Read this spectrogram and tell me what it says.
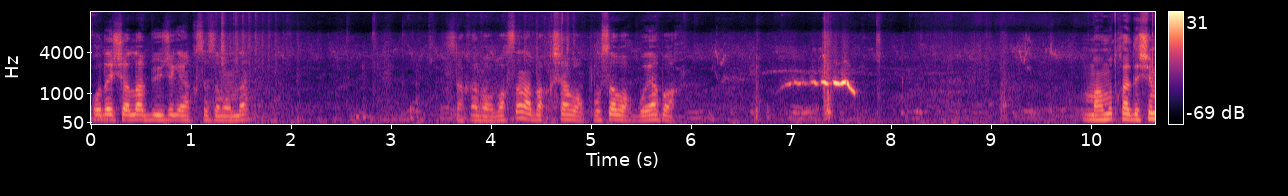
O da inşallah büyüyecek en kısa zamanda. Sakar bak baksana bakışa bak, posa bak, boya bak. Mahmut kardeşim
